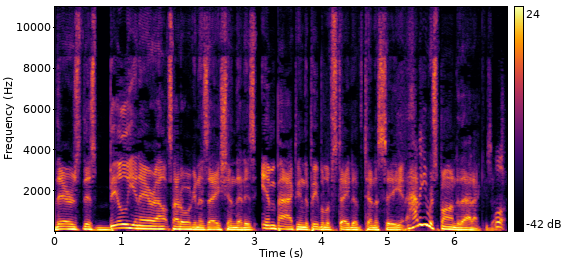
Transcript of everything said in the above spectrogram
there's this billionaire outside organization that is impacting the people of state of Tennessee. And how do you respond to that accusation? Well,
